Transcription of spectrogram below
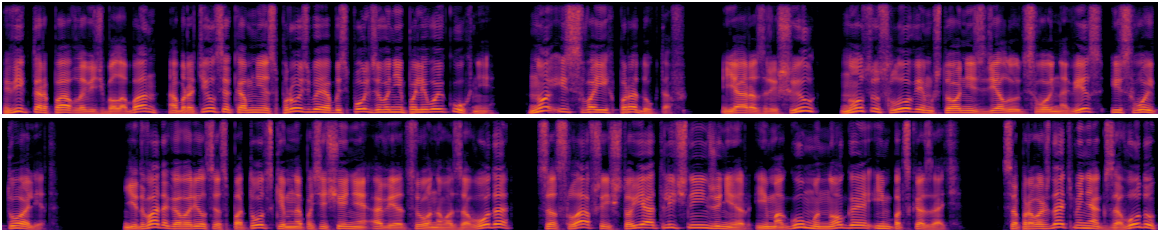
Виктор Павлович Балабан, обратился ко мне с просьбой об использовании полевой кухни, но из своих продуктов. Я разрешил, но с условием, что они сделают свой навес и свой туалет. Едва договорился с Потоцким на посещение авиационного завода, сославшись, что я отличный инженер и могу многое им подсказать. Сопровождать меня к заводу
